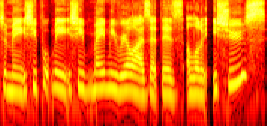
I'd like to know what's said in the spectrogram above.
to me, she put me, she made me realize that there's a lot of issues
